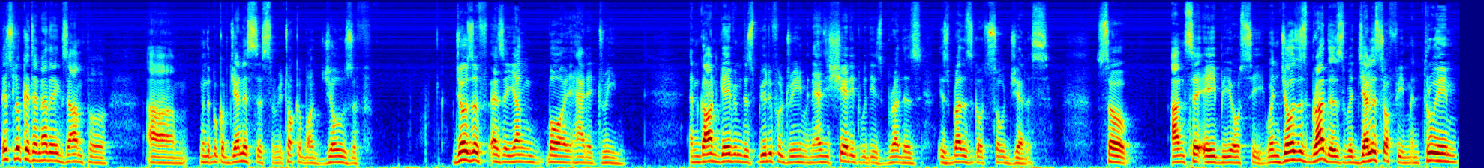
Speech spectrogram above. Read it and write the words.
Let's look at another example um, in the book of Genesis when we talk about Joseph. Joseph, as a young boy, had a dream. And God gave him this beautiful dream. And as he shared it with his brothers, his brothers got so jealous. So, answer A, B, or C. When Joseph's brothers were jealous of him and threw him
